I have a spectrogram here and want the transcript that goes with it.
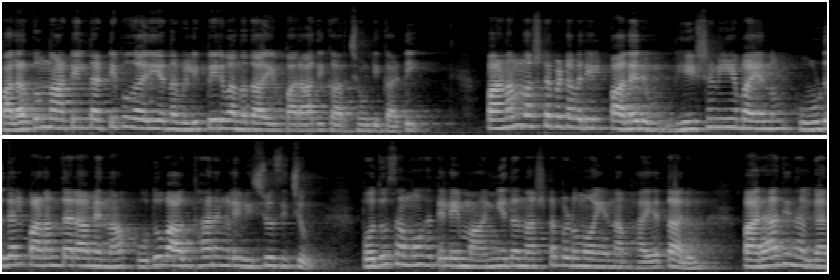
പലർക്കും നാട്ടിൽ തട്ടിപ്പുകാരി എന്ന വിളിപ്പേര് വന്നതായും പരാതിക്കാർ ചൂണ്ടിക്കാട്ടി. പണം നഷ്ടപ്പെട്ടവരിൽ പലരും ഭീഷണിയെ ഭയന്നും കൂടുതൽ പണം തരാമെന്ന പുതുവാഗ്ദാനങ്ങളെ വിശ്വസിച്ചും പൊതുസമൂഹത്തിലെ മാന്യത നഷ്ടപ്പെടുമോ എന്ന ഭയത്താലും പരാതി നൽകാൻ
